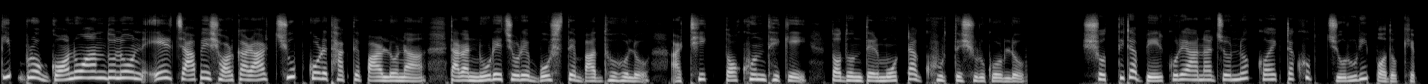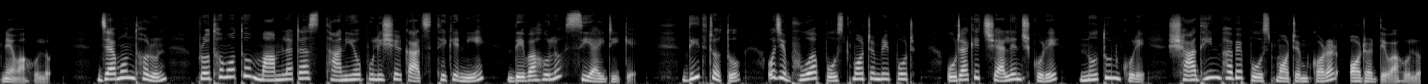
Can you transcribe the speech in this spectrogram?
তীব্র গণ আন্দোলন, এর চাপে সরকার আর চুপ করে থাকতে পারল না। তারা নড়ে চড়ে বসতে বাধ্য হল আর ঠিক তখন থেকেই তদন্তের মোড়টা ঘুরতে শুরু করল। সত্যিটা বের করে আনার জন্য কয়েকটা খুব জরুরি পদক্ষেপ নেওয়া হলো। যেমন ধরুন, প্রথমত মামলাটা স্থানীয় পুলিশের কাছ থেকে নিয়ে দেওয়া হলো সিআইডিকে। দ্বিতীয়ত, ও যে ভুয়া পোস্টমর্টেম রিপোর্ট, ওটাকে চ্যালেঞ্জ করে, নতুন করে স্বাধীনভাবে পোস্টমর্টেম করার অর্ডার দেওয়া হলো।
